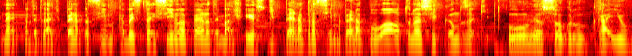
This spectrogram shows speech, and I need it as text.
né? Na verdade, perna para cima, cabeça tá em cima, perna tá embaixo. Isso, de perna para cima, perna pro alto, nós ficamos aqui. O meu sogro caiu,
